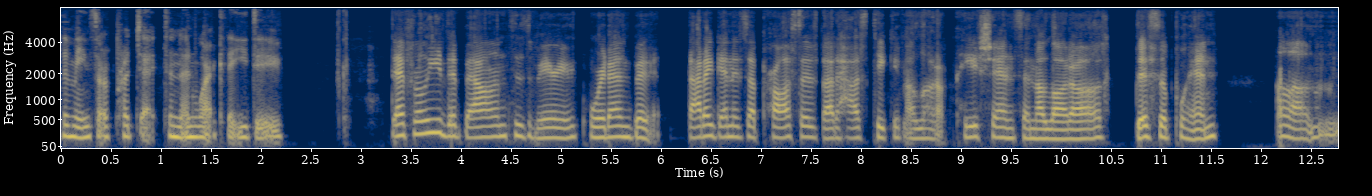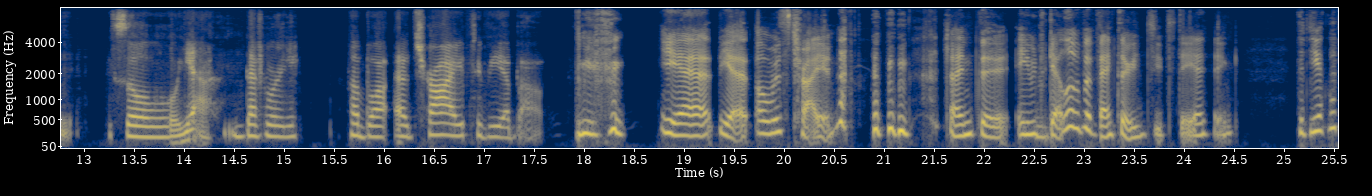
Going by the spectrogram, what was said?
the main sort of project and, and work that you do. Definitely the balance is very important but that again is a process that has taken a lot of patience and a lot of discipline. Um so yeah definitely about a try to be about. Yeah yeah always trying. Trying to aim to get a little bit better each day i think did you have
